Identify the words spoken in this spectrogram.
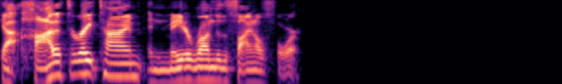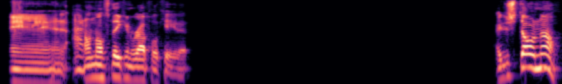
got hot at the right time, and made a run to the final four. And I don't know if they can replicate it. I just don't know.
